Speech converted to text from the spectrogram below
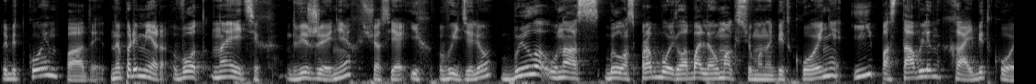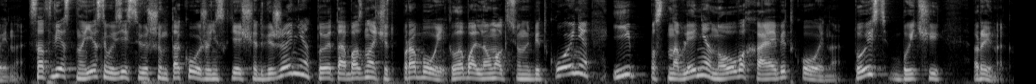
то биткоин падает. Например, вот на этих движениях, сейчас я их выделю, было у нас, был у нас пробой глобального максимума на биткоине и поставлен хай биткоина. Соответственно, если мы здесь совершим такое же нисходящее движение, то это обозначит пробой глобального максимума на биткоине и постановление нового хая биткоина. То есть бычий рынок.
